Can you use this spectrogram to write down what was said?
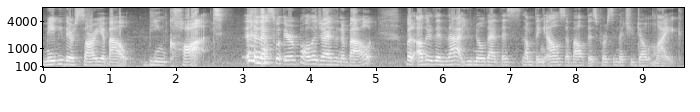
maybe they're sorry about being caught. And that's what they're apologizing about but other than that, you know that there's something else about this person that you don't like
